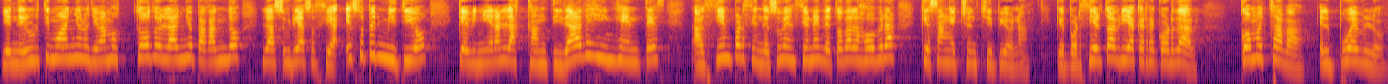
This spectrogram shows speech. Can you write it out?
Y en el último año nos llevamos todo el año pagando la seguridad social. Eso permitió que vinieran las cantidades ingentes al 100% de subvenciones de todas las obras que se han hecho en Chipiona. Que por cierto habría que recordar cómo estaba el pueblo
